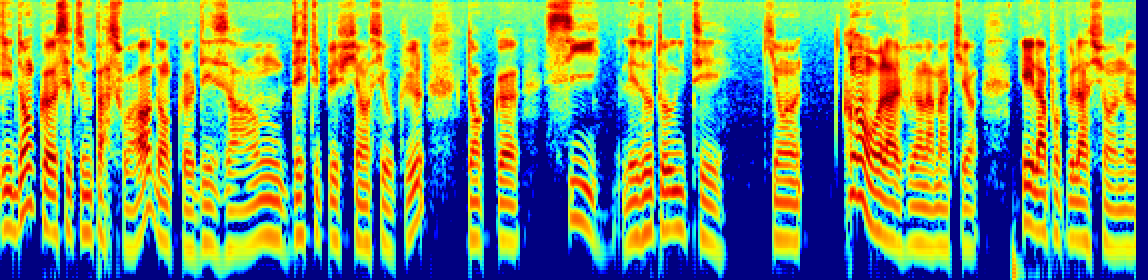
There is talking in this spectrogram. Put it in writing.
Et donc c'est une passoire, donc des armes, des stupéfiants circulent. Donc si les autorités qui ont un grand rôle à jouer en la matière et la population ne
